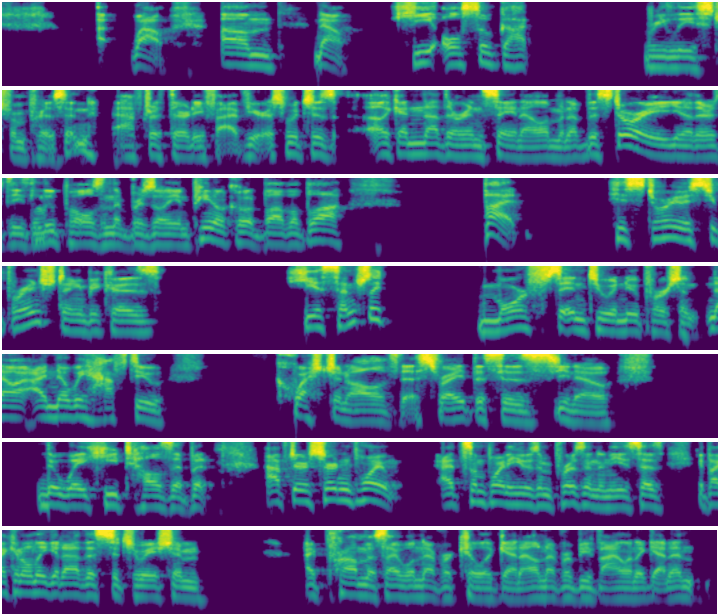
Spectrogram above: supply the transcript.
uh, wow. Um, now he also got released from prison after 35 years, which is like another insane element of the story. You know, there's these mm-hmm. loopholes in the Brazilian penal code, blah blah blah. But his story was super interesting because he essentially morphs into a new person. Now, I know we have to question all of this, right? This is, you know, the way he tells it. But after a certain point, at some point, he was in prison and he says, if I can only get out of this situation, I promise I will never kill again. I'll never be violent again. And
